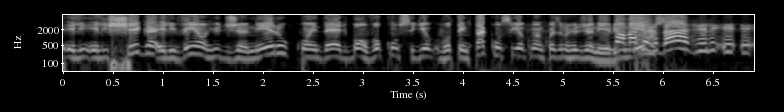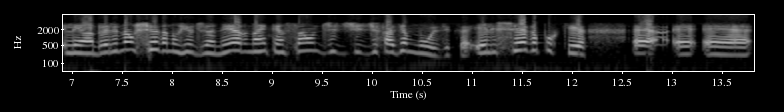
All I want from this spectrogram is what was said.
ele, ele chega, ele vem ao Rio de Janeiro com a ideia de, bom, vou conseguir, vou tentar conseguir alguma coisa no Rio de Janeiro. Não, e na verdade, ele, ele, Leandro, ele não chega no Rio de Janeiro na intenção de, de, de fazer música. Ele chega porque é, é, é,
